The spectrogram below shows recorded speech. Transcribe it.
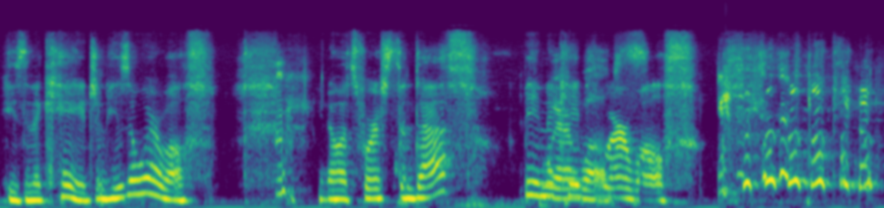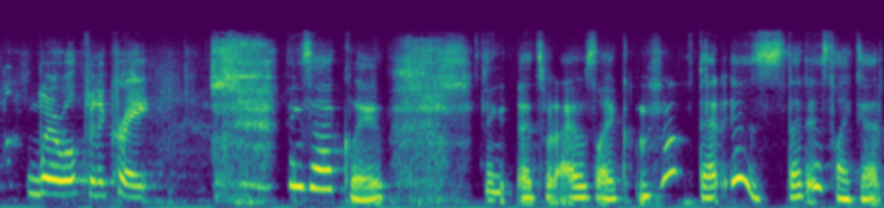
he's in a cage, and he's a werewolf. you know what's worse than death? Being a cage werewolf. Werewolf in a crate. exactly. That's what I was like. "Mhm, that is that is like it.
